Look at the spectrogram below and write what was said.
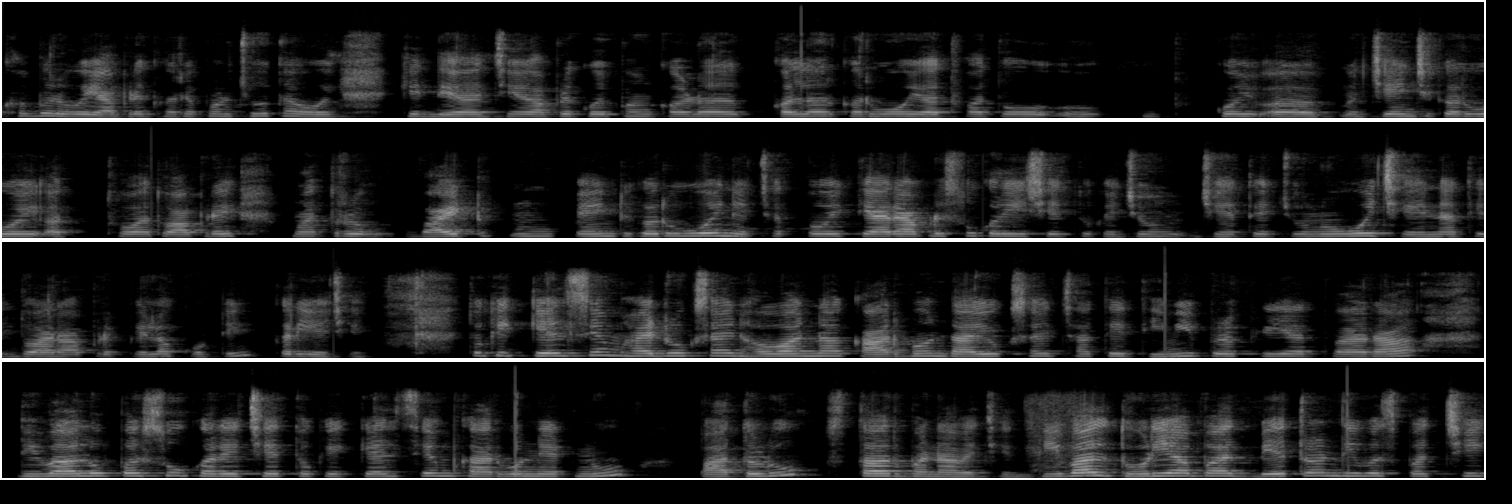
ખબર હોય, આપણે ઘરે પણ જોતા હોય કે જે આપણે કોઈ પણ કલર કલર કરવો હોય અથવા તો કોઈ ચેન્જ કરવું હોય અથવા તો આપણે માત્ર વ્હાઇટ પેઇન્ટ કરવું હોય ને છતો હોય ત્યારે આપણે શું કરીએ છીએ તો કે જે તે ચૂનો હોય છે એનાથી દ્વારા આપણે પહેલાં કોટિંગ કરીએ છીએ. તો કે કેલ્શિયમ હાઇડ્રોક્સાઇડ હવાના કાર્બન ડાયોક્સાઇડ સાથે ધીમી પ્રક્રિયા દ્વારા દિવાલો પર શું કરે છે તો કે કેલ્શિયમ કાર્બોનેટનું પાતળું સ્તર બનાવે છે. દિવાલ ધોળ્યા બાદ બે ત્રણ દિવસ પછી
